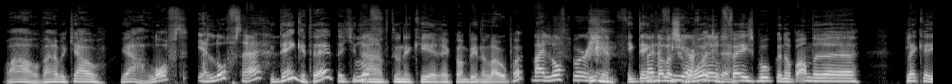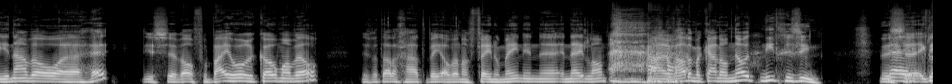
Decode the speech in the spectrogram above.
Wauw, waar heb ik jou? Ja, loft. Ja, Loft hè? Ik denk het, hè? Dat je Loft. daar toen een keer eh, kwam binnenlopen. Bij Loft Worship. Ik denk wel eens gehoord op. Facebook en op andere plekken je naam wel, eh, hè, dus eh, wel voorbij horen komen al wel. Dus wat dat gaat, ben je al wel een fenomeen in, eh, in Nederland. maar we hadden elkaar nog nooit niet gezien. Dus Nee, eh, ik klopt. denk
